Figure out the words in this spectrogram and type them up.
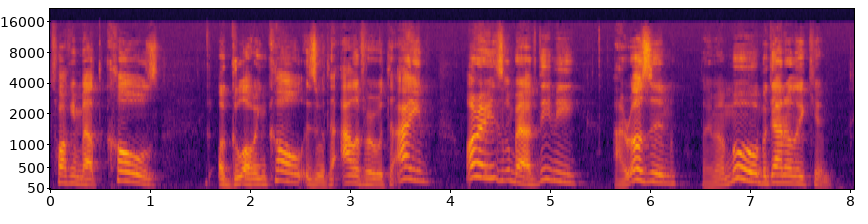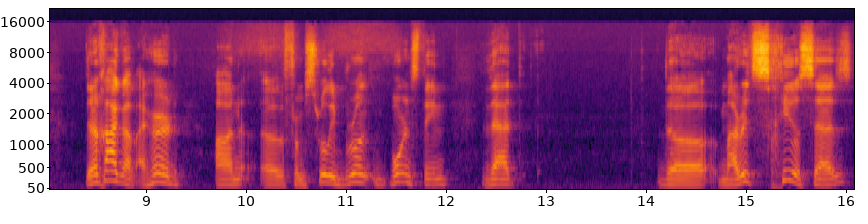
Talking about coals, a glowing coal, is it with the aleph or with the ayin? I heard on uh, from Swilly Bornstein that the Maharatz Chayes says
